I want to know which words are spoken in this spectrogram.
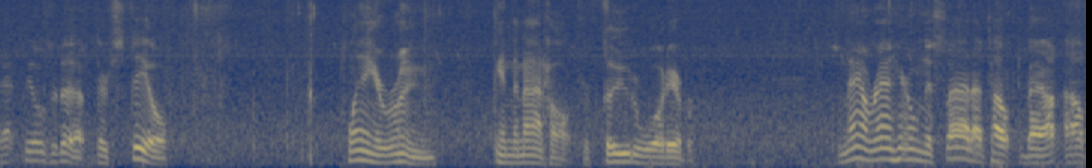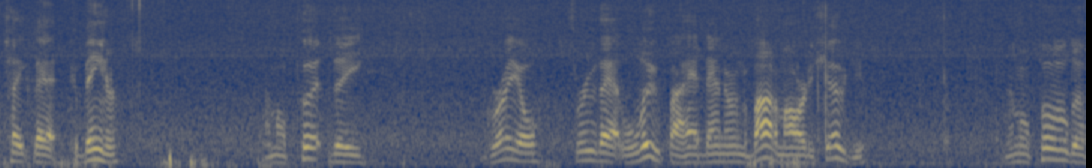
that fills it up, there's still plenty of room in the Nighthawk for food or whatever. So now around here on this side I talked about, I'll take that cabiner, I'm going to put the Grayl through that loop I had down there on the bottom I already showed you. And I'm going to pull the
